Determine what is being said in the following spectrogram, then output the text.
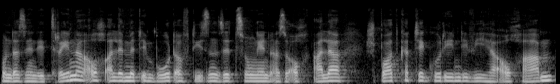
Und da sind die Trainer auch alle mit im Boot auf diesen Sitzungen, also auch aller Sportkategorien, die wir hier auch haben.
